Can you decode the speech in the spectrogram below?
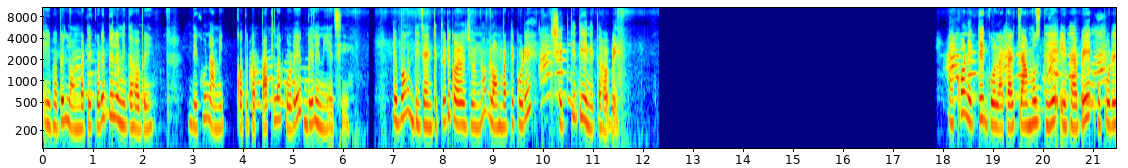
এইভাবে লম্বাটে করে বেলে নিতে হবে। দেখুন, আমি কতটা পাতলা করে বেলে নিয়েছি। এবং ডিজাইনটি তৈরি করার জন্য লম্বাটে করে শেপটি দিয়ে নিতে হবে। এখন একটি গোলাকার চামচ দিয়ে এভাবে উপরে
